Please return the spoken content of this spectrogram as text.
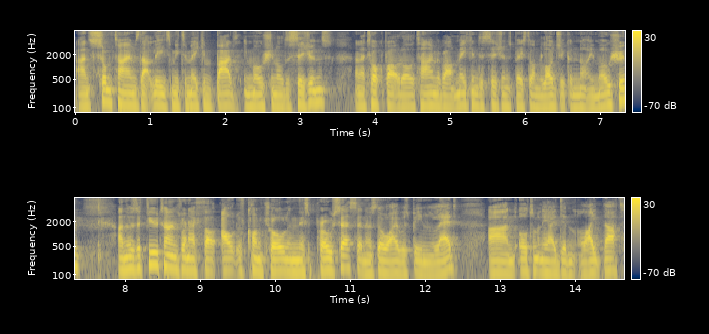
and sometimes that leads me to making bad emotional decisions. And I talk about it all the time about making decisions based on logic and not emotion. And there was a few times when I felt out of control in this process and as though I was being led, and ultimately I didn't like that.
